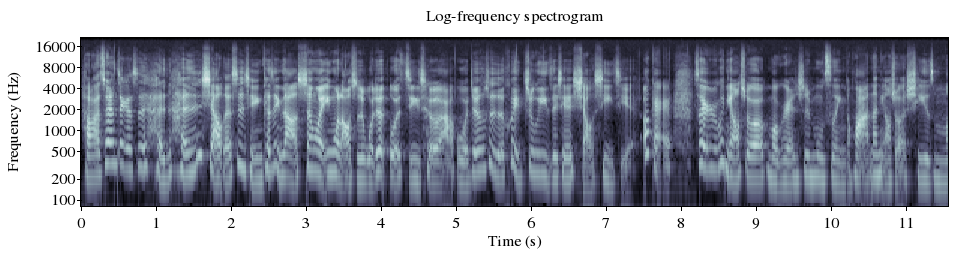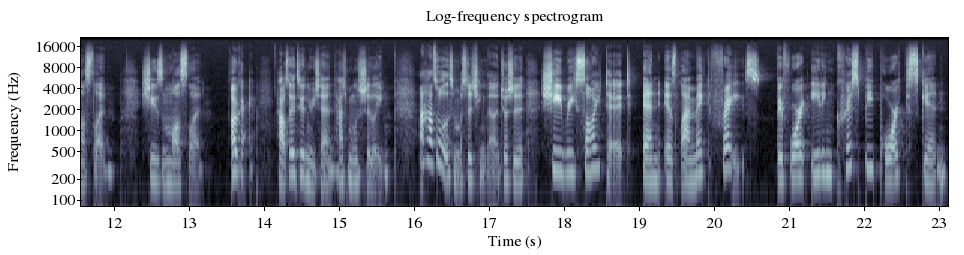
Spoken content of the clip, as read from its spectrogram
好啦，虽然这个是很很小的事情，可是你知道，身为英文老师，我就我机车啊，我就是会注意这些小细节。OK，所以如果你要说某个人是穆斯林的话，那你要说 She is Muslim，She is Muslim。OK，好，所以这个女生她是穆斯林，那她做了什么事情呢？就是 She recited an Islamic phrase。Before eating crispy pork skin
